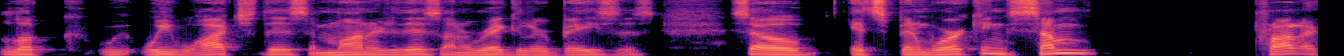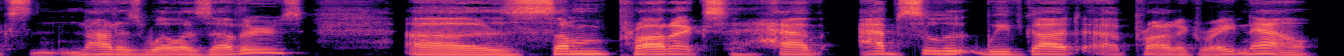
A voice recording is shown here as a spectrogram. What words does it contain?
look we, we, watch this and monitor this on a regular basis, so it's been working. Some products not as well as others. Uh, some products have absolute. We've got a product right now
